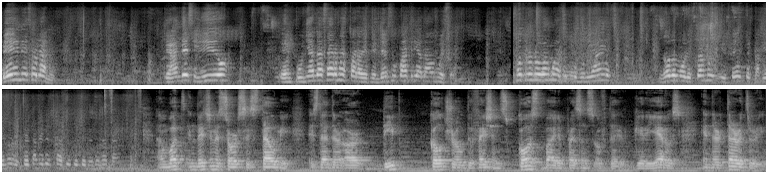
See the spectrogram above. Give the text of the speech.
venezolanos que han decidido empuñar las armas para defender su patria al lado nuestra. Nosotros no vamos a sus comunidades, no los molestamos y ustedes pues también nos respetan el espacio que tenemos acá. And what indigenous sources tell me is that there are deep cultural divisions caused by the presence of the guerrilleros in their territory.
